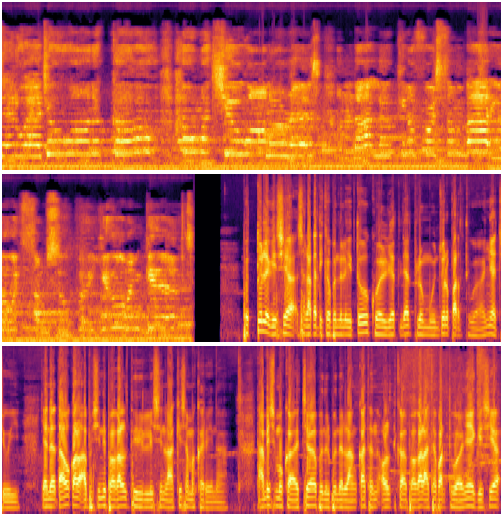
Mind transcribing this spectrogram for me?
said, where you wanna go? How much you wanna rest? I'm not looking for somebody with some superhuman gifts. Betul ya guys ya, salah ketiga bundle itu gue lihat-lihat belum muncul part 2 nya cuy Ya gak tahu kalau abis ini bakal dirilisin lagi sama Garena Tapi semoga aja bener-bener langka dan old gak bakal ada part 2 nya ya guys ya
